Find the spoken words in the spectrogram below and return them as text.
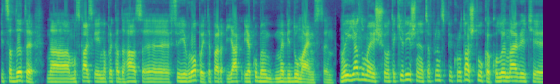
підсадити на москальський, наприклад, газ е, всю Європу, і тепер як, яку би ми біду маємо з цим. Ну і я думаю, що такі рішення це в принципі крута штука, коли навіть е,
